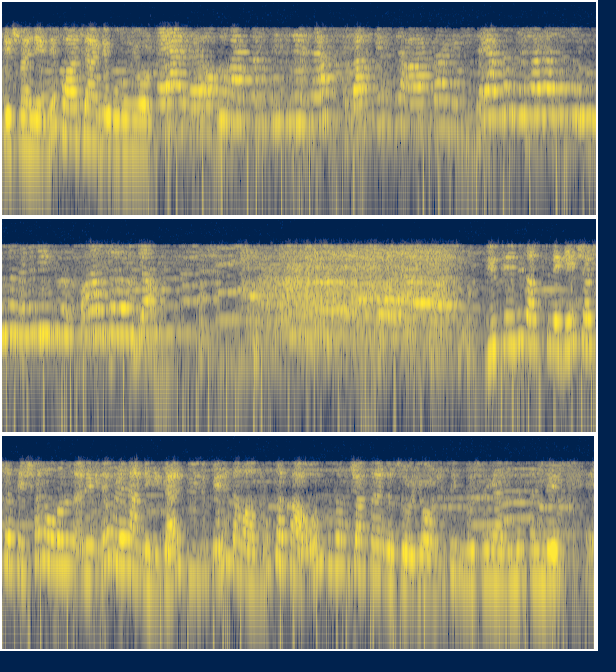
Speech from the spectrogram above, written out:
seçmenlerine vaatlerde bulunuyor. Eğer e, okul başkanı seçilirse ağaçlar Büyüklerinin aksine genç yaşta seçmen olmanın önemini öğrenen minikler büyüdükleri zaman mutlaka oy kullanacaklarını söylüyor. 8 yaşına geldiğinde sen de e,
